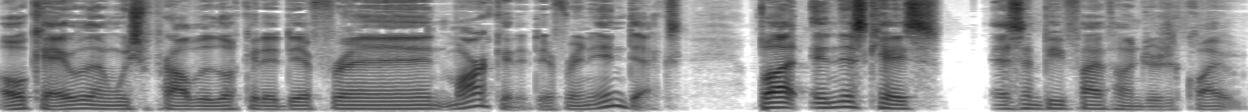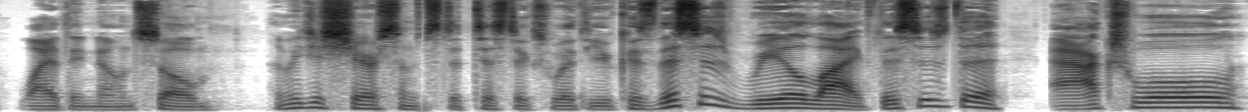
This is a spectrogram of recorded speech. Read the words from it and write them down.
Okay well then we should probably look at a different market a different index. But in this case S&P 500 is quite widely known. So let me just share some statistics with you cuz this is real life. This is the actual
